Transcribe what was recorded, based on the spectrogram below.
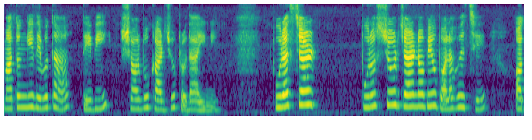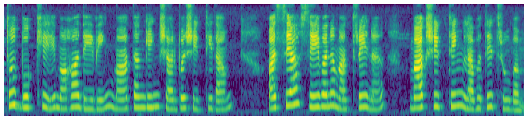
মাতঙ্গী দেবতা দেবী সর্বকার্য প্রদায়িনী পুরাশ্চার বলা হয়েছে অথবক্ষে মহাদেবীং মাতঙ্গিং সর্বসিদ্ধিদাম, অস্যা সেবনমাত্রেণ বাকসিদ্ধিং লাভতে ধ্রুবম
